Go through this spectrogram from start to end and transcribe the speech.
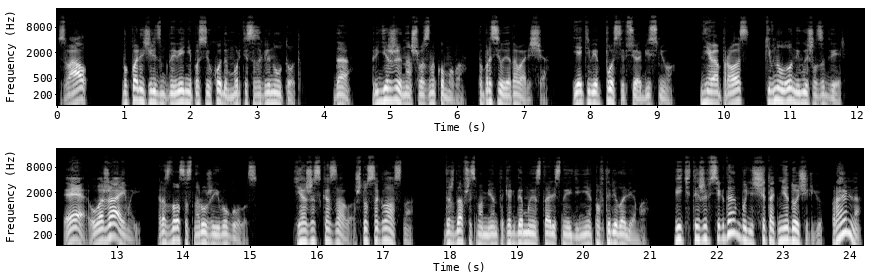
«Звал?» Буквально через мгновение после ухода Мортиса заглянул тот. «Да, придержи нашего знакомого», — попросил я товарища. «Я тебе после все объясню». «Не вопрос», — кивнул он и вышел за дверь. «Э, уважаемый!» — раздался снаружи его голос. «Я же сказала, что согласна». Дождавшись момента, когда мы остались наедине, повторила Лема. «Ведь ты же всегда будешь считать меня дочерью, правильно?»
